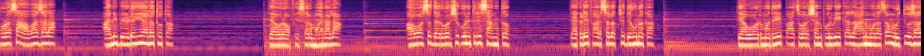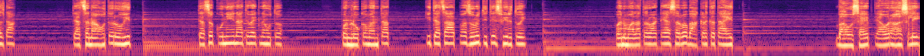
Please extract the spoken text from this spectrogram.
थोडासा आवाज आला आणि बेडही हलत होता. त्यावर ऑफिसर म्हणाला अहो असं दरवर्षी कोणीतरी सांगतं. त्याकडे फारसं लक्ष देऊ नका. त्या वॉर्डमध्ये पाच वर्षांपूर्वी एका लहान मुलाचा मृत्यू झालता. त्याचं नाव होतं रोहित. त्याचं कुणीही नातेवाईक नव्हतं. पण लोक म्हणतात की त्याचा आत्मा जणू तिथेच फिरतोय. पण मला तर वाटतं या सर्व भाकड कथा आहेत. भाऊसाहेब त्यावर हसले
